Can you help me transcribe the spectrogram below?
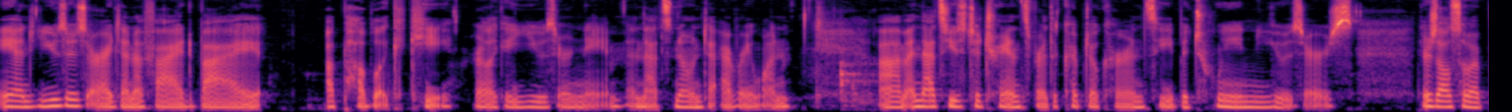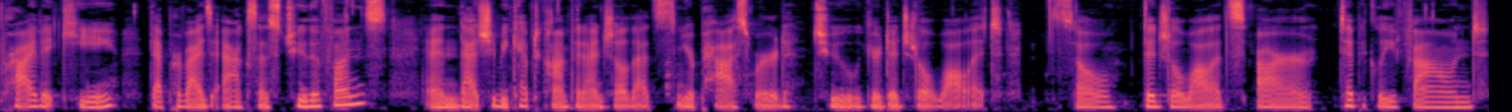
and users are identified by a public key or like a username, and that's known to everyone. Um, and that's used to transfer the cryptocurrency between users. There's also a private key that provides access to the funds, and that should be kept confidential. That's your password to your digital wallet. So, digital wallets are typically found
